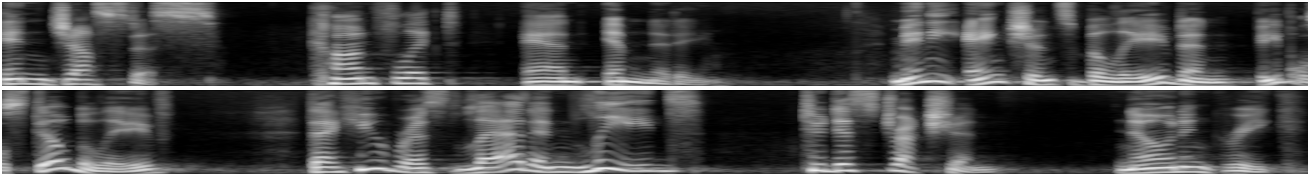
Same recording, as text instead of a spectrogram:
injustice, conflict, and enmity. Many ancients believed, and people still believe, that hubris led and leads to destruction, known in Greek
